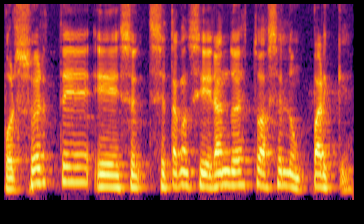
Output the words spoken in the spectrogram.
Por suerte eh, se, está considerando esto hacerlo un parque,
